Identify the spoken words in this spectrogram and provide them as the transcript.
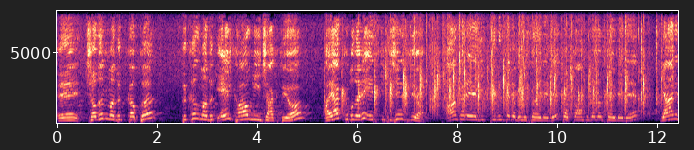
e, çalınmadık kapı, sıkılmadık el kalmayacak diyor. Ayakkabıları eskiteceğiz diyor. Ankara'ya gittiğimizde de bunu söyledi. Toplantıda da söyledi. Yani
